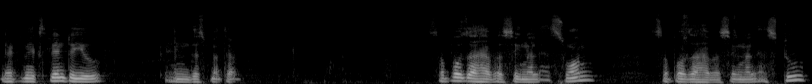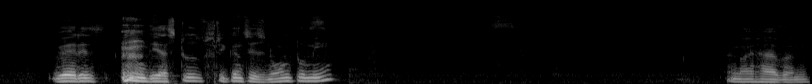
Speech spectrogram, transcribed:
Let me explain to you in this method. Suppose I have a signal S1, suppose I have a signal S2, where is the S2's frequency is known to me. And I have an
